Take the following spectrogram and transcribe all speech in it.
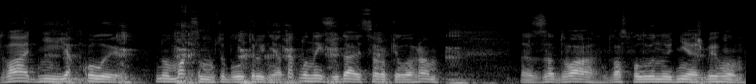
два дні, як коли. Ну, максимум це було три дні. А так вони з'їдають 40 кг за два, два з половиною дні аж бігом.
